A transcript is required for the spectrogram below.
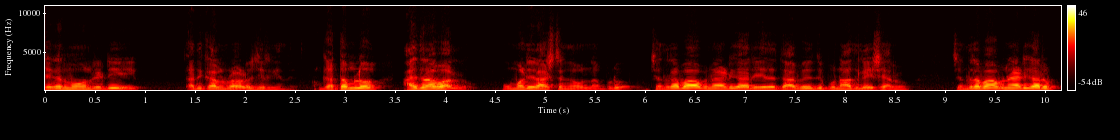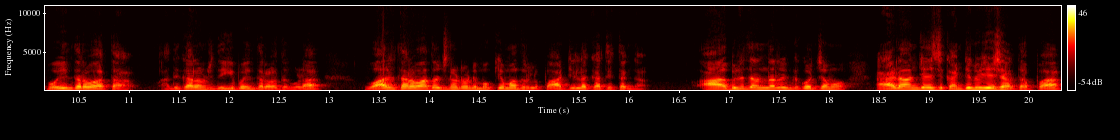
జగన్మోహన్ రెడ్డి అధికారం రావడం జరిగింది. గతంలో హైదరాబాద్లో ఉమ్మడి రాష్ట్రంగా ఉన్నప్పుడు చంద్రబాబు నాయుడు గారు ఏదైతే అభివృద్ధి పునాదులు వేశారో చంద్రబాబు నాయుడు గారు పోయిన తర్వాత అధికారం నుంచి దిగిపోయిన తర్వాత కూడా వారి తర్వాత వచ్చినటువంటి ముఖ్యమంత్రులు పార్టీలకు అతీతంగా ఆ అభివృద్ధి అందరూ ఇంకా కొంచెం యాడ్ ఆన్ చేసి కంటిన్యూ చేశారు తప్ప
